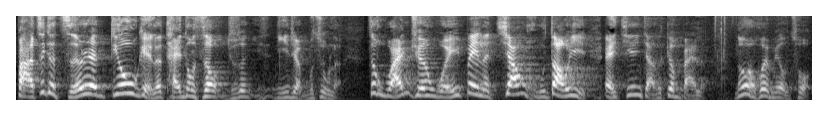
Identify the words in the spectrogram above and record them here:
把这个责任丢给了台农之后，你就说你你忍不住了，这完全违背了江湖道义。哎，今天讲的更白了，农委会没有错，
